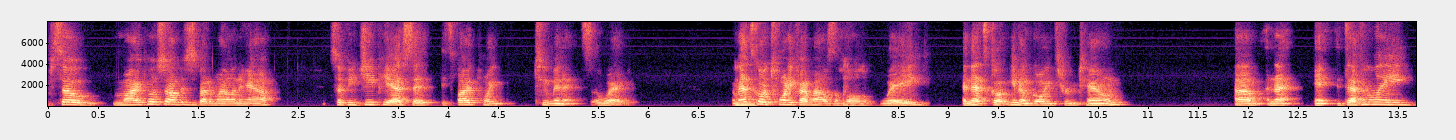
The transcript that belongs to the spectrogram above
so. My post office is about a mile and a half. So if you GPS it, it's five point two minutes away. And that's Mm-hmm. going twenty five miles the whole way, and that's go you know going through town. Um, and I it definitely,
